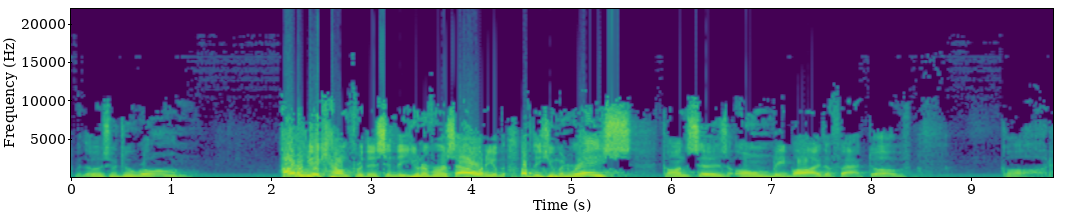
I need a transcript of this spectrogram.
for those who do wrong. How do we account for this in the universality of, of the human race? Kant says only by the fact of God.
